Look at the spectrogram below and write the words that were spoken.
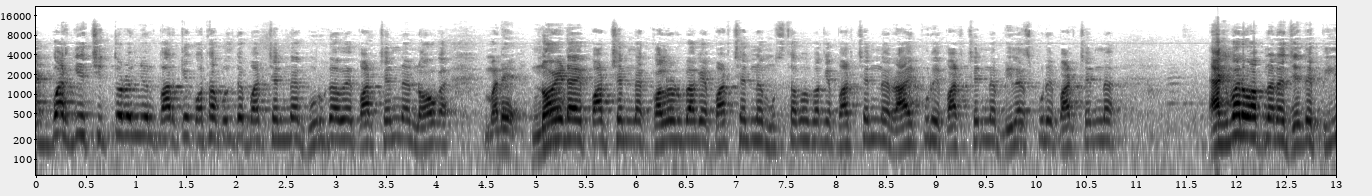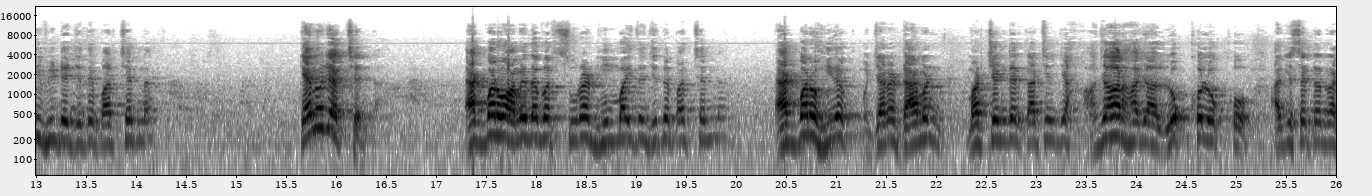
একবার গিয়ে চিত্তরঞ্জন পার্কে কথা বলতে পারছেন না, গুরগাঁওয়ে পারছেন না, নওগাঁ মানে নয়ডায় পারছেন না, কলরবাগে পারছেন না, মুস্তাফাবাগে পারছেন না, রায়পুরে পারছেন না, বিলাসপুরে পারছেন না, একবারও আপনারা যেতে পিলিভিটে যেতে পারছেন না। কেন যাচ্ছেন না? একবারও আমেদাবাদ সুরাট, মুম্বাইতে যেতে পারছেন না? একবারও হীরা যারা ডায়মন্ড মার্চেন্টের কাছে যে হাজার হাজার লক্ষ লক্ষ আজকে সেটাররা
